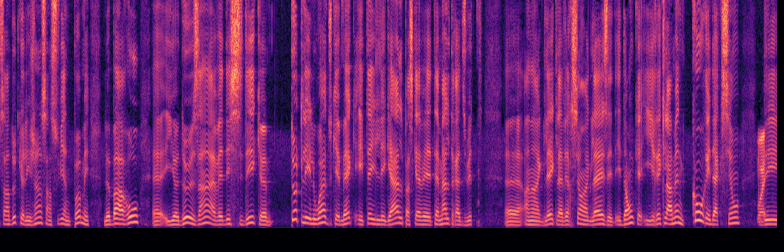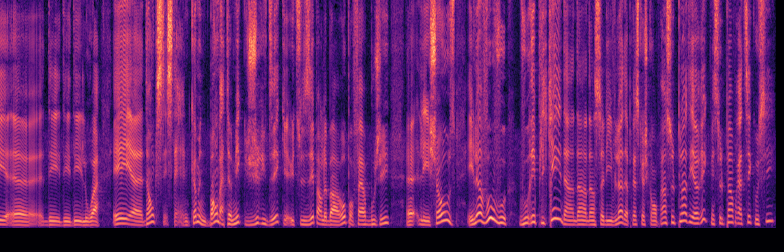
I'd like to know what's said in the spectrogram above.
sans doute que les gens s'en souviennent pas, mais le barreau, euh, il y a deux ans, avait décidé que toutes les lois du Québec étaient illégales parce qu'elles avaient été mal traduites euh, en anglais, que la version anglaise. Et, et donc, il réclamait une co-rédaction Ouais. des, euh, des, des, des lois. Et euh, donc, c'était comme une bombe atomique juridique utilisée par le barreau pour faire bouger euh, les choses. Et là, vous, vous, vous répliquez dans, dans, dans ce livre-là, d'après ce que je comprends, sur le plan théorique, mais sur le plan pratique aussi.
